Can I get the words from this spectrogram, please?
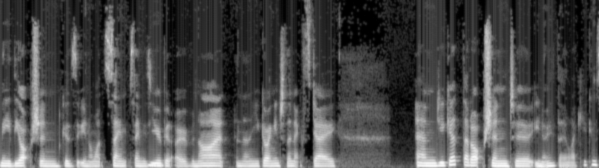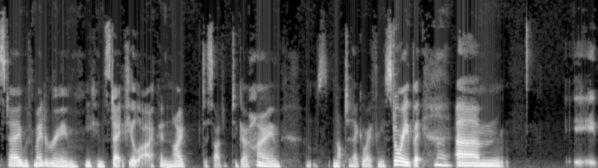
me the option because you know what, same same as you, mm. a bit overnight, and then you're going into the next day. and you get that option to, you know, they're like, you can stay. We've made a room. You can stay if you like. And I decided to go home. Not to take away from your story, but No. um, it,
